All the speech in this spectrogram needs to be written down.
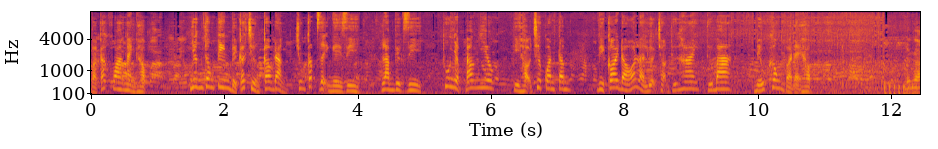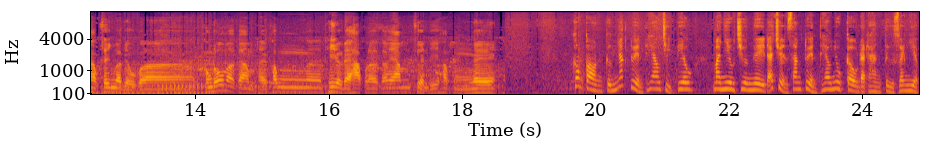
và các khoa ngành học, nhưng thông tin về các trường cao đẳng, trung cấp dạy nghề gì, làm việc gì, thu nhập bao nhiêu thì họ chưa quan tâm vì coi đó là lựa chọn thứ hai, thứ ba nếu không vào đại học. Những học sinh mà kiểu không đỗ mà cảm thấy không thi được đại học là các em chuyển đi học nghề. Không còn cứng nhắc tuyển theo chỉ tiêu mà nhiều trường nghề đã chuyển sang tuyển theo nhu cầu đặt hàng từ doanh nghiệp.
